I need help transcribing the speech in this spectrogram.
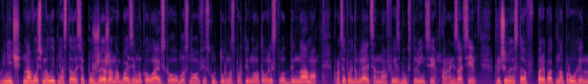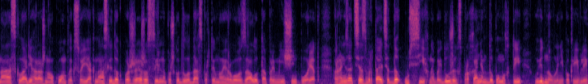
В ніч на 8 липня сталася пожежа на базі Миколаївського обласного фізкультурно-спортивного товариства Динамо. Про це повідомляється на Фейсбук-сторінці організації. Причиною став перепад напруги на складі гаражного комплексу. Як наслідок, пожежа сильно пошкодила дах спортивного ігрового залу та приміщень поряд. Організація звертається до усіх небайдужих з проханням допомогти у відновленні покрівлі.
